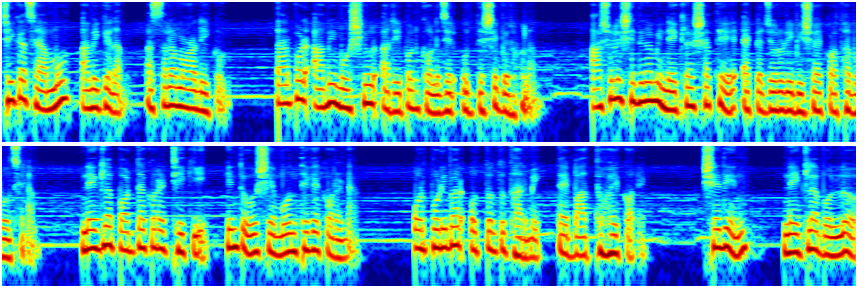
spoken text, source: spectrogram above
ঠিক আছে, আম্মু, আমি গেলাম। আসসালামু আলাইকুম। তারপর আমি মশিউর আর রিপন কলেজের উদ্দেশ্যে বের হলাম। আসলে সেদিন আমি নেকলার সাথে একটা জরুরি বিষয়ে কথা বলছিলাম। নেগলা পর্দা করে ঠিকই, কিন্তু সে মন থেকে করে না। ওর পরিবার অত্যন্ত ধার্মিক, তাই বাধ্য হয়ে করে। সেদিন নেগলা বলল,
